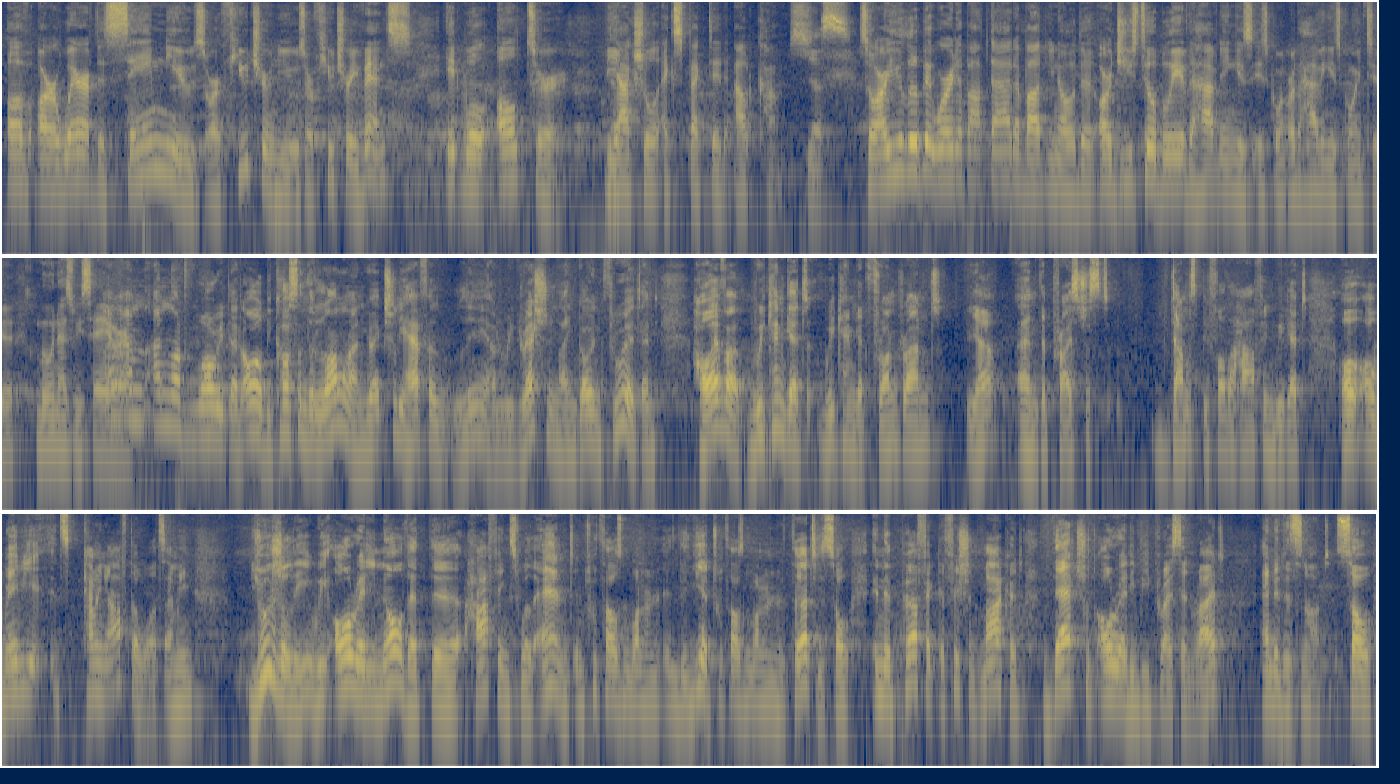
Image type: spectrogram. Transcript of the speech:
of, are aware of the same news or future news or future events, it will alter the Yeah. actual expected outcomes. Yes. So are you a little bit worried about that? About you know the, or do you still believe the halving is, is going, or the halving is going to moon, as we say? I'm, Or I'm, I'm not worried at all because in the long run you actually have a linear regression line going through it and however we can get we can get front run yeah and the price just dumps before the halving we get or, or maybe it's coming afterwards I mean usually we already know that the halvings will end in 2100 in the year 2130 so in a perfect efficient market that should already be priced in right? And it is not. So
